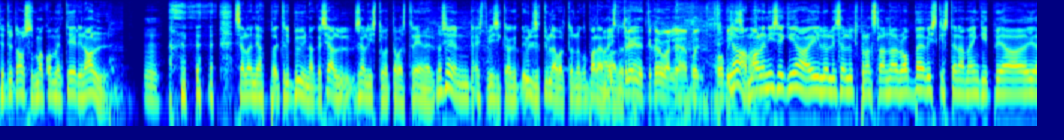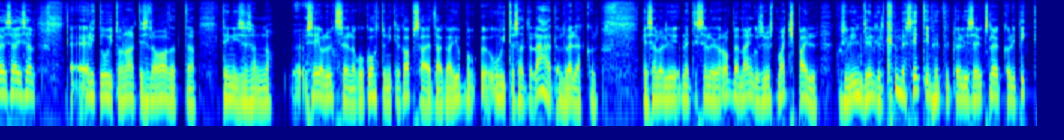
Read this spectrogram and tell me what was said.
tead, ütlen ausalt, ma kommenteerin all mm. seal on jah tribüün, aga seal, seal istuvad tavaliselt treenerid, no see on hästi pisike, aga üldiselt ülevalt on nagu parem vaadata. treenerite kõrval ja poobid jaa, ma olen isegi jaa, eile oli seal üks prantslanna Robbe vist, kes täna mängib ja, ja sai seal, eriti huvitav on alati seda vaadata, tennises on noh, see ei ole üldse nagu kohtunike kapsaaed, aga jube huvitav, sa oled lähedal väljakul. ja seal oli näiteks selle Robbe mängus oli just matšpall, kus oli ilmselgelt kümme sentimeetrit oli see üks löök oli pikk,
